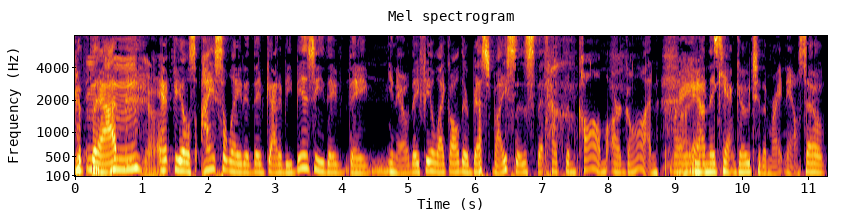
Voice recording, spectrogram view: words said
with that mm-hmm. Yeah. it feels isolated. They've got to be busy. They've they you know they feel like all their best vices that help them calm are gone. Right. and they can't go to them right now. So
